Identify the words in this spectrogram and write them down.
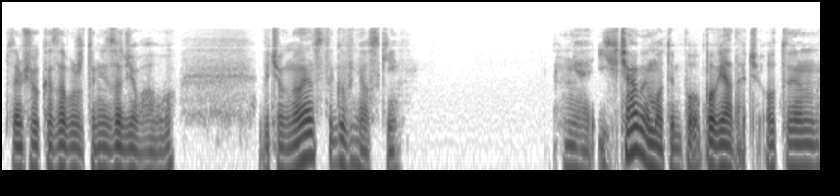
Potem się okazało, że to nie zadziałało. Wyciągnąłem z tego wnioski i chciałem o tym poopowiadać, o tym,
